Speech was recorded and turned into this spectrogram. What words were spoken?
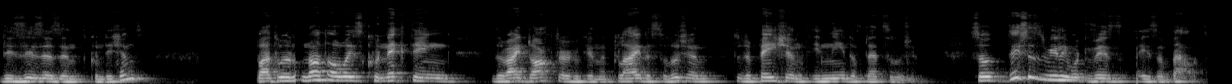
diseases and conditions, but we're not always connecting the right doctor who can apply the solution to the patient in need of that solution. So this is really what Viz is about.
